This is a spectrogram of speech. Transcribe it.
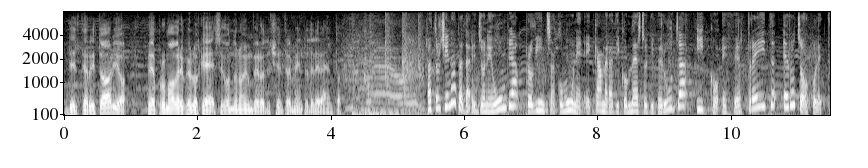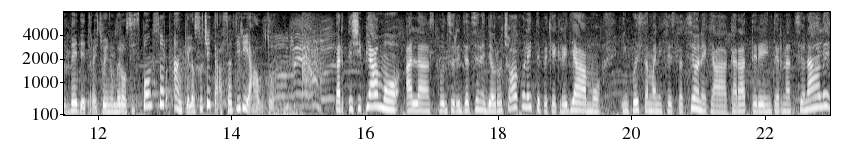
del territorio per promuovere quello che è secondo noi un vero decentramento dell'evento. Patrocinata da Regione Umbria, Provincia, Comune e Camera di Commercio di Perugia, ICO e Fairtrade, Eurochocolate vede tra i suoi numerosi sponsor anche la società Satiri Auto. Partecipiamo alla sponsorizzazione di Eurochocolate perché crediamo in questa manifestazione che ha carattere internazionale,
